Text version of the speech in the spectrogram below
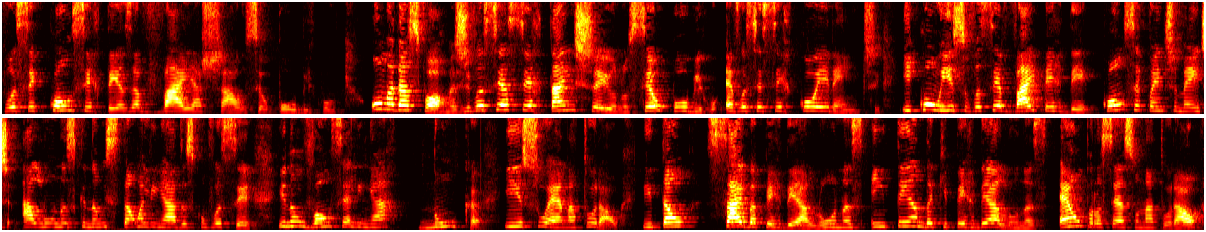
você com certeza vai achar o seu público. Uma das formas de você acertar em cheio no seu público é você ser coerente. E com isso você vai perder, consequentemente, alunas que não estão alinhadas com você e não vão se alinhar nunca. E isso é natural. Então, saiba perder alunas, entenda que perder alunas é um processo natural,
